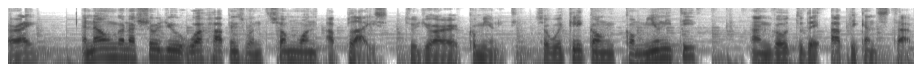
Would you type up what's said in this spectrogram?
All right, and now I'm gonna show you what happens when someone applies to your community. So we click on community and go to the applicants tab.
